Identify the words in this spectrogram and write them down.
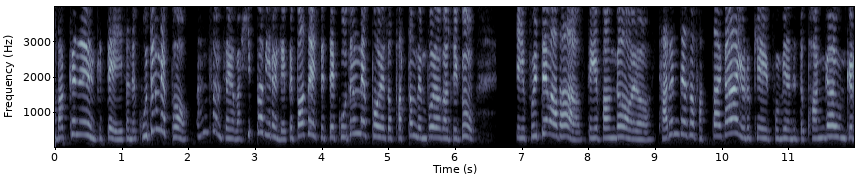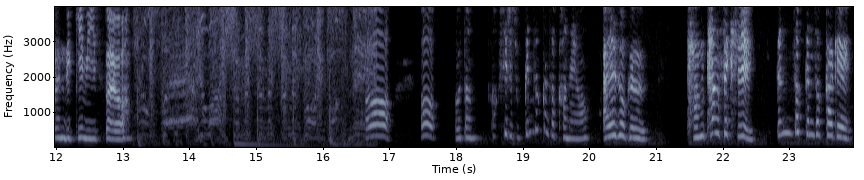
아 마크는 그때 예전에 고등 래퍼 한참 제가 막 힙합이랑 랩에 빠져 있을 때 고등 래퍼에서 봤던 멤버여가지고 이게 볼 때마다 되게 반가워요. 다른 데서 봤다가 이렇게 보면 또 반가운 그런 느낌이 있어요. 어, 어, 일단 확실히 좀 끈적끈적하네요. 알죠? 그 방탕 섹시 끈적끈적하게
